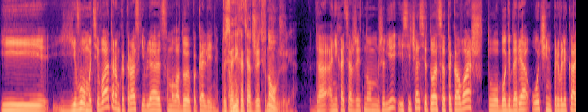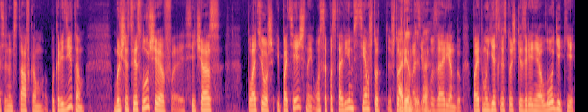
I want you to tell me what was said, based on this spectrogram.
и его мотиватором как раз является молодое поколение. То есть они хотят жить в новом жилье? Да, они хотят жить в новом жилье, и сейчас ситуация такова, что благодаря очень привлекательным ставкам по кредитам, в большинстве случаев сейчас платеж ипотечный, он сопоставим с тем, что, что Арендой, ты платил да? за аренду. Поэтому если с точки зрения логики,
